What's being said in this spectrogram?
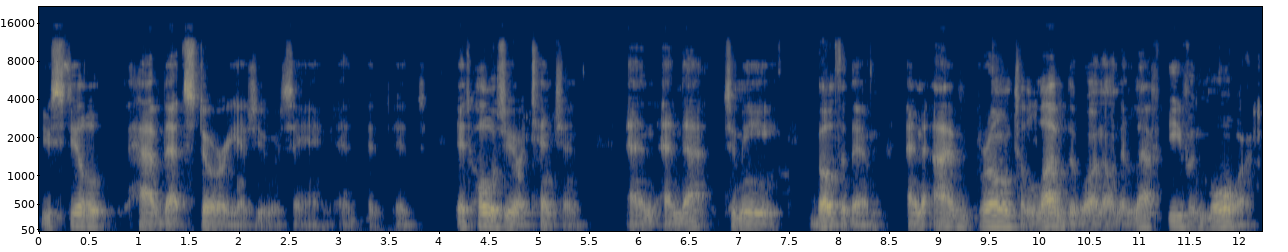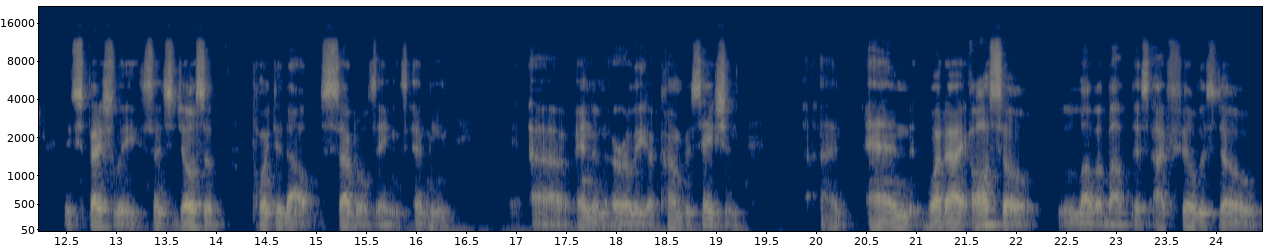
you still have that story, as you were saying. It, it, it, it holds your attention. And, and that, to me, both of them, and I've grown to love the one on the left even more, especially since Joseph pointed out several things. I mean, uh, in an earlier conversation. And, and what I also love about this, I feel as though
